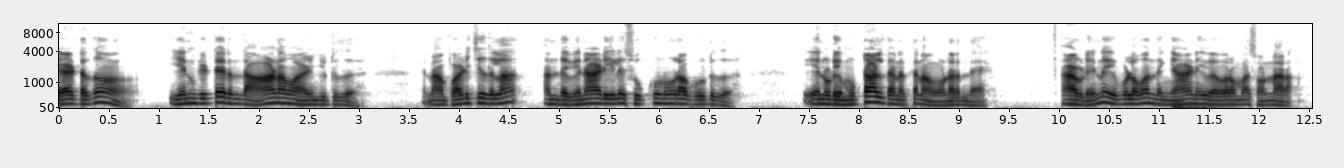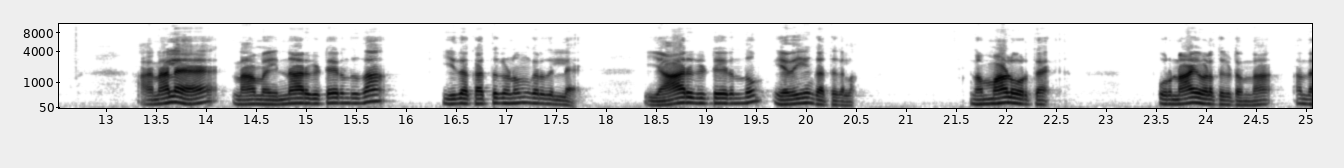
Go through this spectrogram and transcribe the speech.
கேட்டதும் என்கிட்ட இருந்த ஆணவம் அழிஞ்சுட்டுது. நான் படித்ததெல்லாம் அந்த வினாடியில் சுக்கு நூறாக போயிட்டுது. என்னுடைய முட்டாள்தனத்தை நான் உணர்ந்தேன் அப்படின்னு இவ்வளவும் அந்த ஞானி விவரமாக சொன்னாராம். அதனால் நாம் இன்னார்கிட்டே இருந்து தான் இதை கற்றுக்கணுங்கிறது இல்லை. யாருக்கிட்டே இருந்தும் எதையும் கற்றுக்கலாம் நம்மால் ஒருத்தன் ஒரு நாய் வளர்த்துக்கிட்டு இருந்தான். அந்த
